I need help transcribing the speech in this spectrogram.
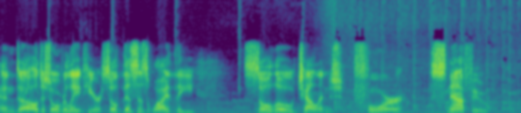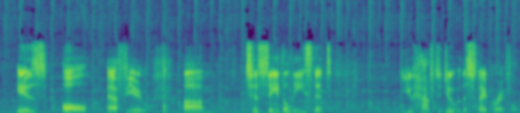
and uh, I'll just overlay it here. So this is why the solo challenge for Snafu is all FU um, to say the least, that you have to do it with a sniper rifle,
